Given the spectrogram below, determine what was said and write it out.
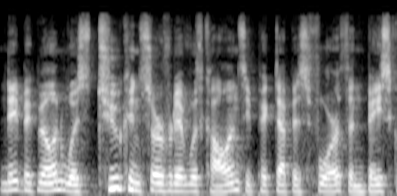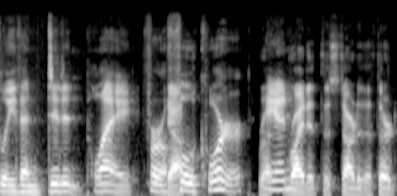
Nate McMillan was too conservative with Collins. He picked up his fourth and basically then didn't play for a yeah. full quarter. Right, and, right at the start of the third.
